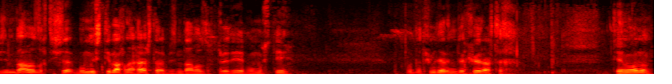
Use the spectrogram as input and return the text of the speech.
Bizim damızlık dişiler, bu musti bakın arkadaşlar bizim damızlık türü değil bu musti. Burada tüylerini döküyor artık. Değil mi oğlum?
